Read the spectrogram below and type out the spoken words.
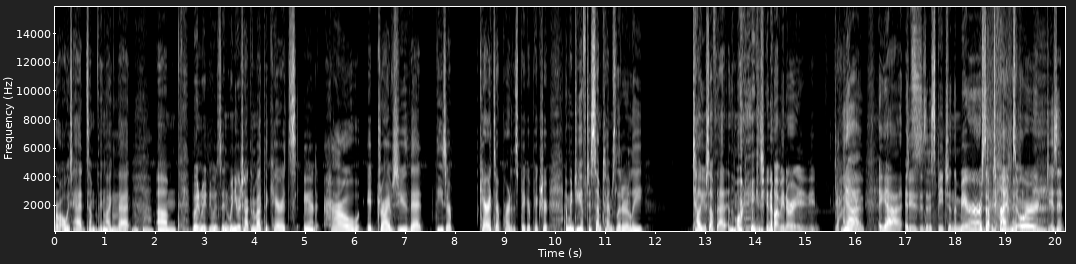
or always had something like Mhm, that. mhm. Um, when we- it was when you were talking about the carrots and how it drives you that these are carrots are part of this bigger picture. I mean, do you have to sometimes literally tell yourself that in the morning? do you know? I mean, or uh, how yeah, do you? yeah. do- is it a speech in the mirror sometimes, or is it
